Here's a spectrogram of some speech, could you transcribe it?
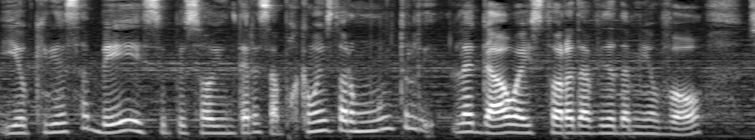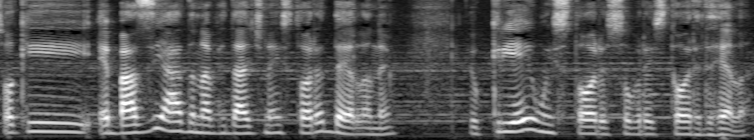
E eu queria saber se o pessoal ia interessar, porque é uma história muito legal, a história da vida da minha avó, só que é baseada, na verdade, na história dela, né? Eu criei uma história sobre a história dela.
